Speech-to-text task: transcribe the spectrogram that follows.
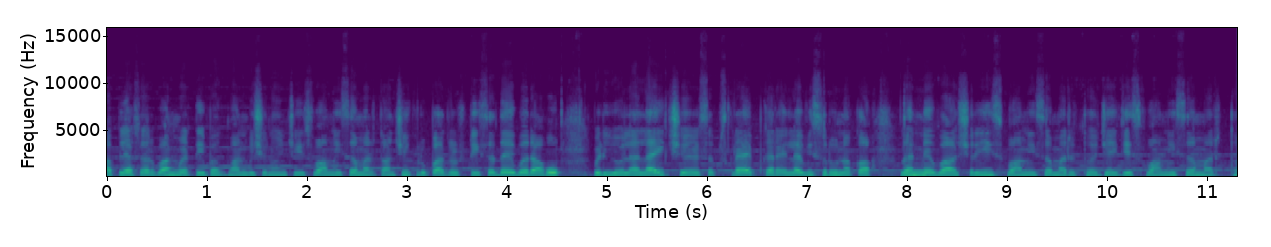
आपल्या सर्वांवरती भगवान विष्णूंची स्वामी समर्थांची कृपादृष्टी सदैव राहो. व्हिडिओला लाईक शेअर सबस्क्राईब करायला विसरू नका. धन्यवाद. श्री स्वामी समर्थ. जय जय स्वामी समर्थ.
